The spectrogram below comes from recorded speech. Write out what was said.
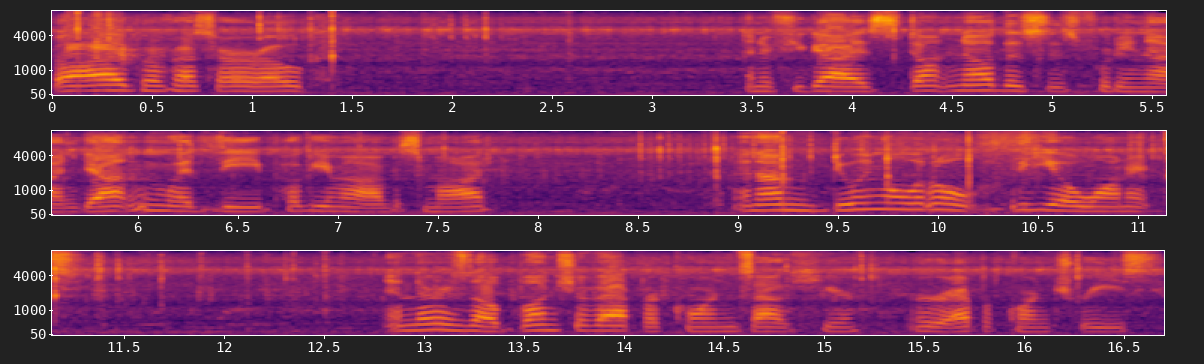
Bye, Professor Oak. And if you guys don't know, this is 49 Gotten with the Pokemobs mod. And I'm doing a little video on it. And there's a bunch of apricorns out here. Or apricorn trees.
